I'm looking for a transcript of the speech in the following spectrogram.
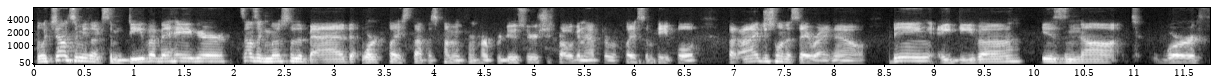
which sounds to me like some diva behavior. It sounds like most of the bad workplace stuff is coming from her producers. She's probably going to have to replace some people. But I just want to say right now, being a diva is not worth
